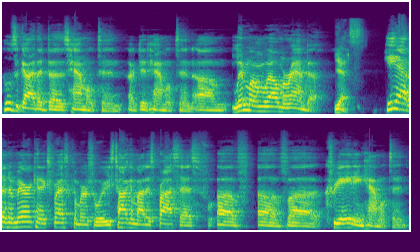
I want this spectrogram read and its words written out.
who's the guy that does Hamilton or did Hamilton? Um, Lin Manuel Miranda. Yes he had an American Express commercial where he's talking about his process of of uh, creating Hamilton,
